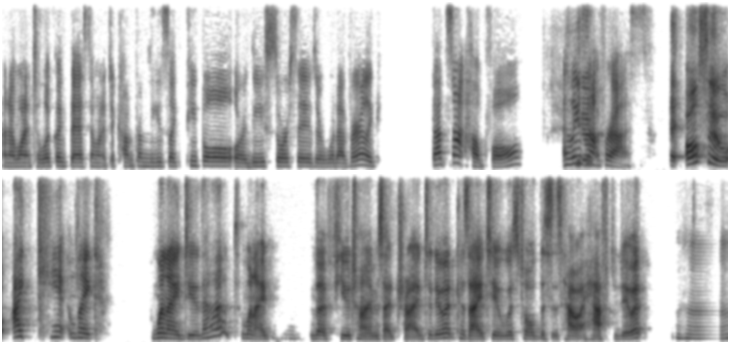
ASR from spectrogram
and I want it to look like this, I want it to come from these like people or these sources or whatever, like that's not helpful. At least Yeah. not for us. Uh, also i can't like when i do that when i the few times i tried to do it because i too was told this is how i have to do it Mm-hmm.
